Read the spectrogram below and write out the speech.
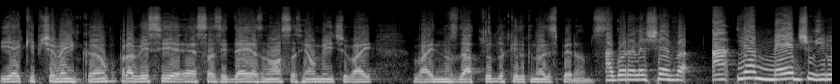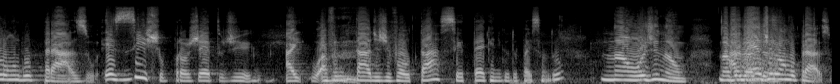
e a equipe estiver em campo para ver se essas ideias nossas realmente vai, vai nos dar tudo aquilo que nós esperamos. Agora, Lecheva, a, e a médio e longo prazo? Existe o projeto de a, a vontade de voltar a ser técnico do Paysandu? Não, hoje não. Na a verdade, médio e longo prazo?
